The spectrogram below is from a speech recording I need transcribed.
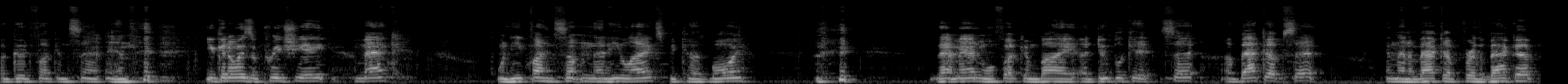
a good fucking scent. And you can always appreciate Mac when he finds something that he likes because, boy, that man will fucking buy a duplicate set, a backup set, and then a backup for the backup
